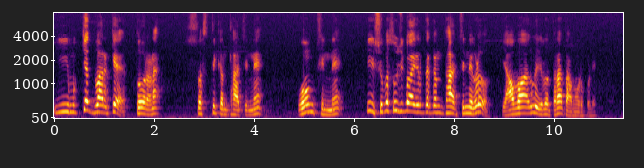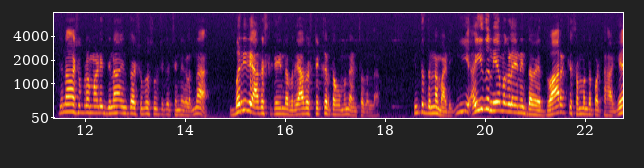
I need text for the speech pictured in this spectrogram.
ಈ ಮುಖ್ಯ ದ್ವಾರಕ್ಕೆ ತೋರಣ ಸ್ವಸ್ತಿಕ್ಕಂತಹ ಚಿಹ್ನೆ, ಓಂ ಚಿಹ್ನೆ. ಈ ಶುಭ ಸೂಚಕವಾಗಿರ್ತಕ್ಕಂತಹ ಚಿಹ್ನೆಗಳು ಯಾವಾಗಲೂ ಇರೋ ಥರ ತಾವು ನೋಡ್ಕೊಳ್ಳಿ. ದಿನ ಶುಭ್ರ ಮಾಡಿ, ದಿನ ಇಂಥ ಶುಭ ಸೂಚಕ ಚಿಹ್ನೆಗಳನ್ನು ಬರೀರಿ. ಆದಷ್ಟು ಕೈಯಿಂದ ಬರೀ ಆದಷ್ಟು ಸ್ಟಿಕ್ಕರ್ ತೊಗೊಂಬಂದು ಅಣಿಸೋದಲ್ಲ ಇಂಥದ್ದನ್ನು ಮಾಡಿ. ಈ ಐದು ನಿಯಮಗಳೇನಿದ್ದಾವೆ, ದ್ವಾರಕ್ಕೆ ಸಂಬಂಧಪಟ್ಟ ಹಾಗೆ,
